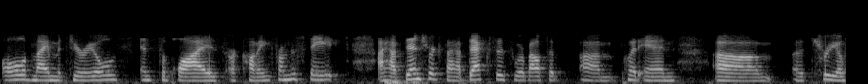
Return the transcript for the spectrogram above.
all of my materials and supplies are coming from the states. I have Dentrix, I have Dexis. We're about to um, put in um, a Trio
